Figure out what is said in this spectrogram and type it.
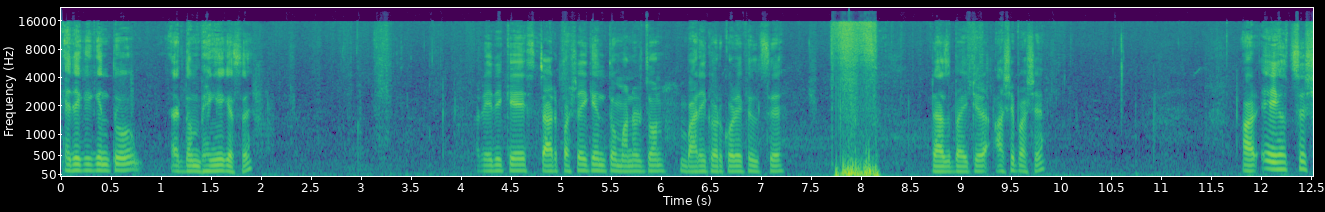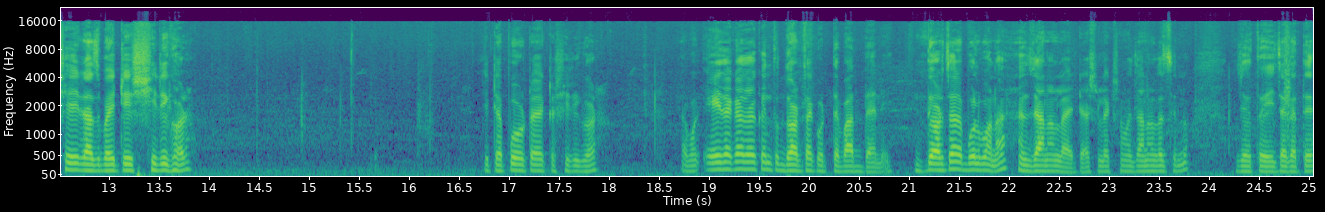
এদিকে কিন্তু একদম ভেঙে গেছে। আর এদিকে চারপাশেই কিন্তু মানুষজন বাড়িঘর করে ফেলছে রাজবাড়িটির আশেপাশে। আর এই হচ্ছে সেই রাজবাড়িটির সিঁড়িঘর। এটা পুরোটা একটা সিঁড়িঘর। এবং এই জায়গাটাও কিন্তু দরজা করতে বাদ দেয়নি। দরজা বলব না, জানালা এটা। আসলে একসময় জানালা ছিল, যেহেতু এই জায়গাতে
